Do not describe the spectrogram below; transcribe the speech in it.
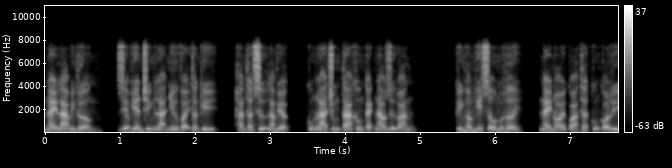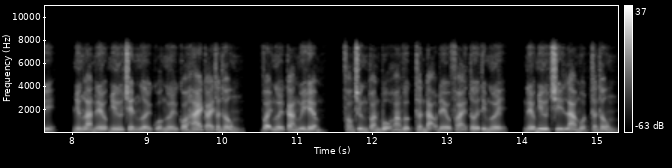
này là bình thường, diệp hiên chính là như vậy thần kỳ, hắn thật sự làm việc, cũng là chúng ta không cách nào dự đoán. Kính hâm hít sâu một hơi, này nói quả thật cũng có lý, nhưng là nếu như trên người của ngươi có hai cái thần thông, vậy ngươi càng nguy hiểm phòng chừng toàn bộ hoang vực thần đạo đều phải tới tìm ngươi, nếu như chỉ là một thần thông,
